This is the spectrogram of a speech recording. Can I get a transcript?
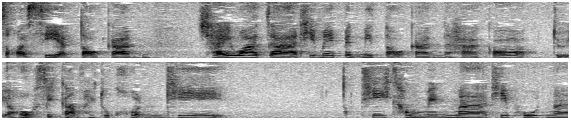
ส่อเสียดต่อการใช้วาจาที่ไม่เป็นมิตรต่อกันนะคะ ก็จุ๋ยอโหสิกรรมให้ทุกคนที่ที่คอมเมนต์มาที่พูดมา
